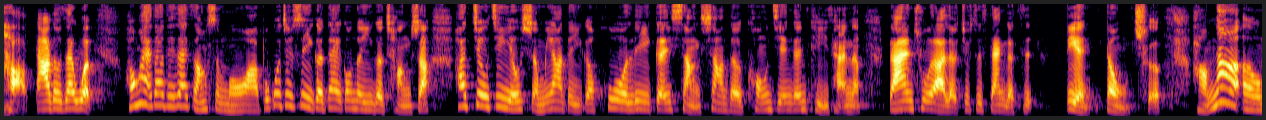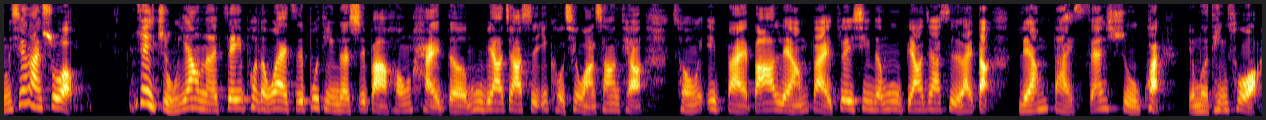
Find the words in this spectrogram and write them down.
好，大家都在问红海到底在涨什么啊？不过就是一个代工的一个厂商，它究竟有什么样的一个获利跟想象的空间跟题材呢？答案出来了，就是三个字：电动车。好，那呃，我们先来说。最主要呢，这一波的外资不停的是把红海的目标价是一口气往上调，从一百八两百，最新的目标价是来到两百三十五块，有没有听错啊？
